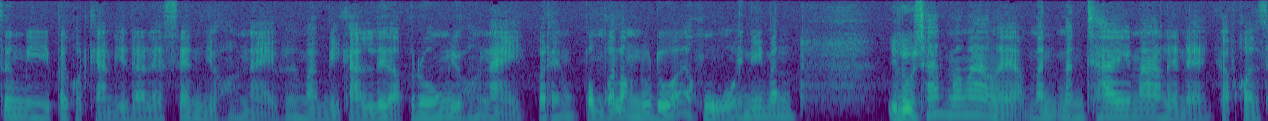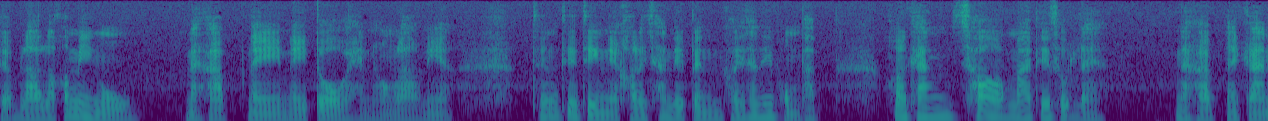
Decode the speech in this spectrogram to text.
ซึ่งมีปรากฏการณ์ iridescence อยู่ข้างใน เพื่อมามีการเหลือบรุ้งอยู่ข้างในก็ผมก็ลองดูดูว่าโอ้โหอันนี้มัน illusion มาก ๆ เลยอะมันมันใช่มากเลยเนี่ยกับคอนเซปต์เรา แล้วก็มีงูนะครับ ในในตัวแหวนของเราเนี่ย ซึ่งจริง ๆ เนี่ยคอลเลคชันนี้เป็นคอลเลคชันที่ผมแบบค่อนข้างชอบมากที่สุดเลยนะครับ ในการ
